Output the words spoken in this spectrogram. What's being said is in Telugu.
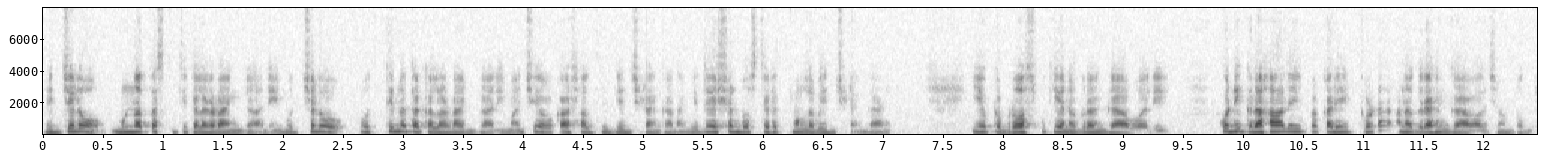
విద్యలో ఉన్నత స్థితి కలగడానికి కానీ విద్యలో ఉత్తీర్ణత కలగడానికి కానీ మంచి అవకాశాలు సిద్ధించడం కానీ విదేశంలో స్థిరత్వం లభించడం కానీ ఈ యొక్క బృహస్పతి అనుగ్రహం కావాలి. కొన్ని గ్రహాల యొక్క కలిగి కూడా అనుగ్రహం కావాల్సి ఉంటుంది.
